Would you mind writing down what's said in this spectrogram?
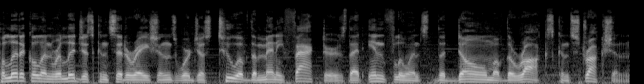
Political and religious considerations were just two of the many factors that influenced the Dome of the Rock's construction.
